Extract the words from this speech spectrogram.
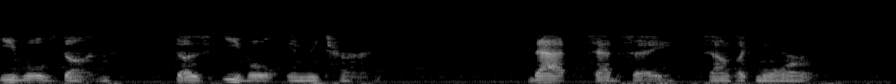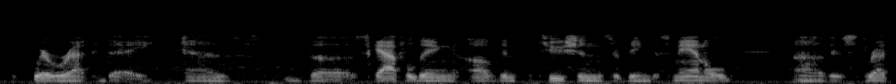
evil's done does evil in return. That, sad to say, sounds like more where we're at today as the scaffolding of institutions are being dismantled. Uh, there's threats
